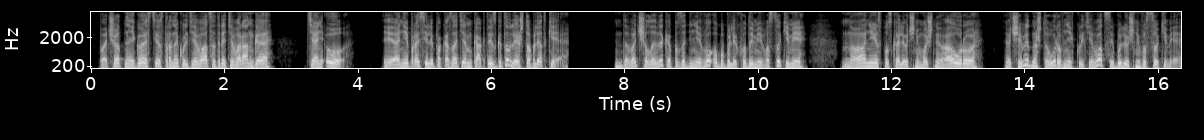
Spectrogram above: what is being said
— почетные гости страны культивации третьего ранга Тянь-У, и они просили показать им, как ты изготовляешь таблетки». Два человека позади него оба были худыми и высокими, но они испускали очень мощную ауру. Очевидно, что уровни их культивации были очень высокими.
